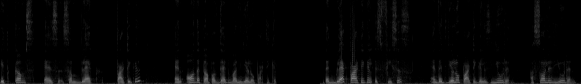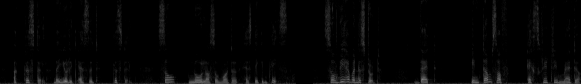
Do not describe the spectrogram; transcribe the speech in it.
It comes as some black particle and on the top of that one yellow particle. That black particle is feces and that yellow particle is urine, a solid urine, a crystal, the uric acid crystal. So, no loss of water has taken place. So, we have understood that in terms of excretory matter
